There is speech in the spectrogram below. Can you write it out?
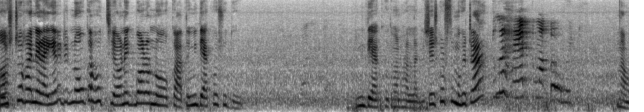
নষ্ট হয় না। রাইয়ান এটা নৌকা হচ্ছে অনেক বড় নৌকা তুমি দেখো শুধু। তুমি দেখো তোমার ভালো লাগবে। শেষ করছ মুখেটা নাও।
